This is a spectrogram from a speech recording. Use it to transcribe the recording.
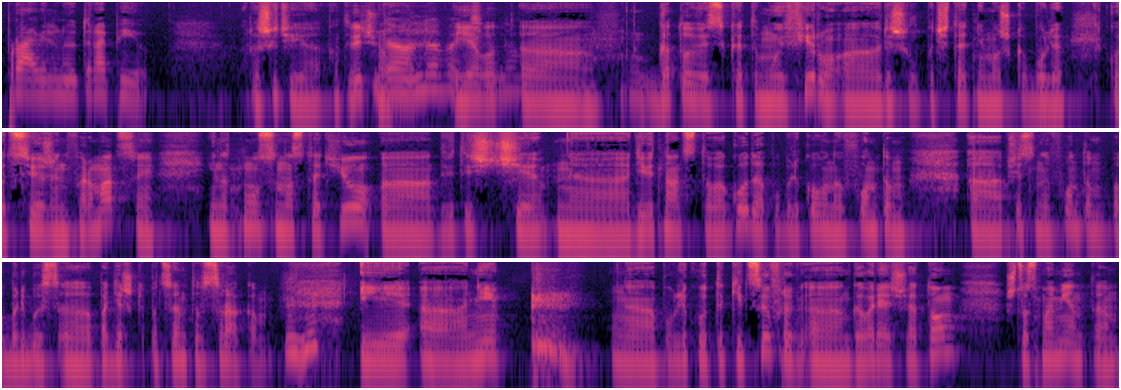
правильную терапию? Разрешите, я отвечу? Да, давайте. Я вот, да. э, готовясь к этому эфиру, э, решил почитать немножко более какой-то свежей информации и наткнулся на статью э, 2019 года, опубликованную фондом, э, общественным фондом по борьбе с э, поддержкой пациентов с раком. Угу. И э, они э, публикуют такие цифры, э, говорящие о том, что с момента,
